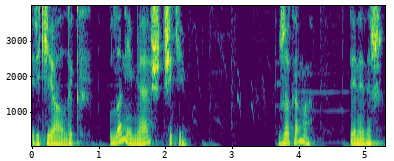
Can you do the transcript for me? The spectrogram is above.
Bir ikiyi aldık. Kullanayım ya şut çekeyim. Uzak ama denenir.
